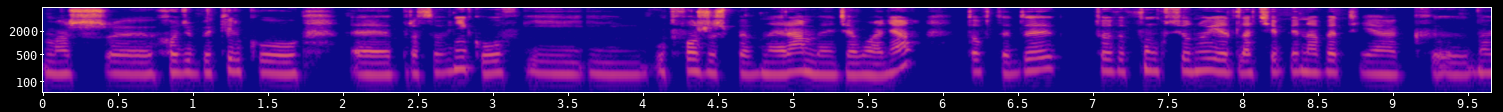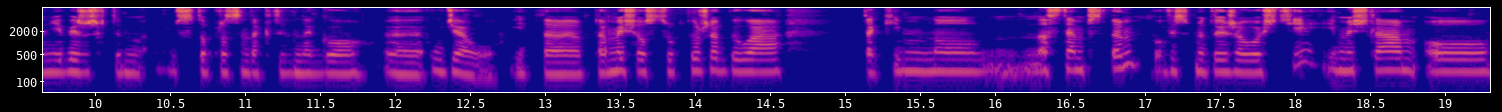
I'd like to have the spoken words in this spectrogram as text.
masz e, choćby kilku e, pracowników i, i utworzysz pewne ramy działania, to wtedy to funkcjonuje dla ciebie nawet jak no, nie bierzesz w tym 100% aktywnego udziału. I ta, ta myśl o strukturze była takim no, następstwem, powiedzmy, dojrzałości i myślałam o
